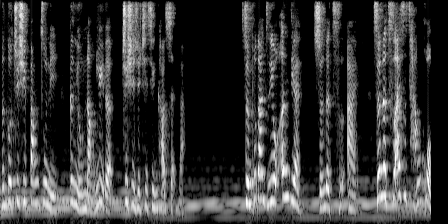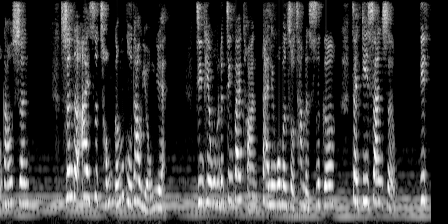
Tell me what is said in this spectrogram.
能够继续帮助你更有能力的继续去去信靠神吗？神不单只有恩典，神的慈爱。神的慈爱是长阔高深，神的爱是从亘古到永远。今天我们的敬拜团带领我们所唱的诗歌，在第三首第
